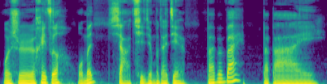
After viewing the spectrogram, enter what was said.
我是黑泽，我们下期节目再见，拜拜拜拜拜。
